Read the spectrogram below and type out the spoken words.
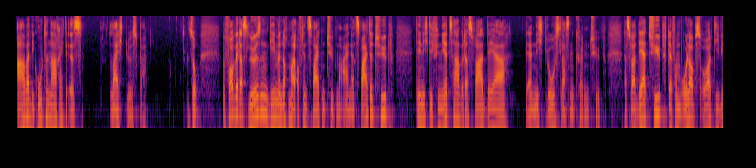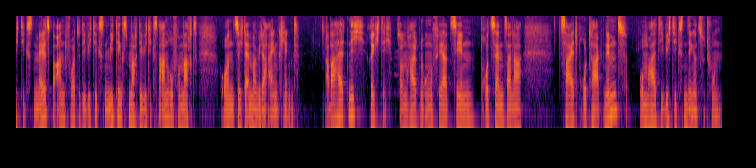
Aber die gute Nachricht ist, leicht lösbar. So, bevor wir das lösen, gehen wir nochmal auf den zweiten Typen ein. Der zweite Typ, den ich definiert habe, das war der, der nicht loslassen können Typ. Das war der Typ, der vom Urlaubsort die wichtigsten Mails beantwortet, die wichtigsten Meetings macht, die wichtigsten Anrufe macht und sich da immer wieder einklingt. Aber halt nicht richtig, sondern halt nur ungefähr 10% seiner Zeit pro Tag nimmt, um halt die wichtigsten Dinge zu tun.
